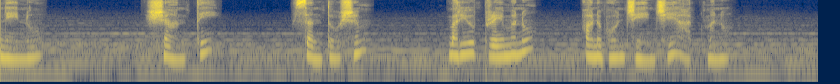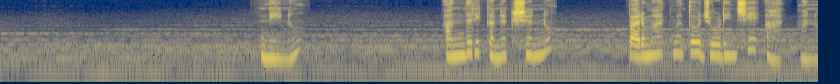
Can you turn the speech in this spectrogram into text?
నేను శాంతి సంతోషం మరియు ప్రేమను అనుభవం చేయించే ఆత్మను. నేను అందరి కనెక్షన్ను పరమాత్మతో జోడించే ఆత్మను.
